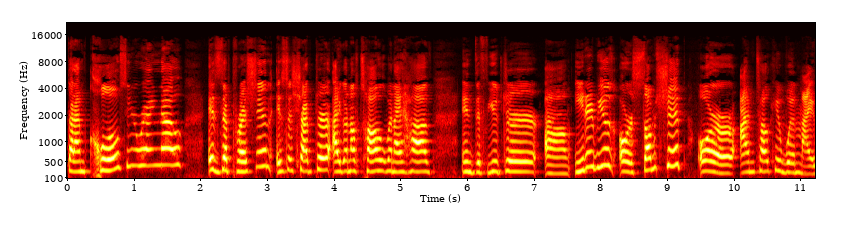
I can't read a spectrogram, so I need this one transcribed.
that i'm closing right now is depression. It's a chapter i'm gonna tell when i have in the future um interviews or some shit or I'm talking with my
